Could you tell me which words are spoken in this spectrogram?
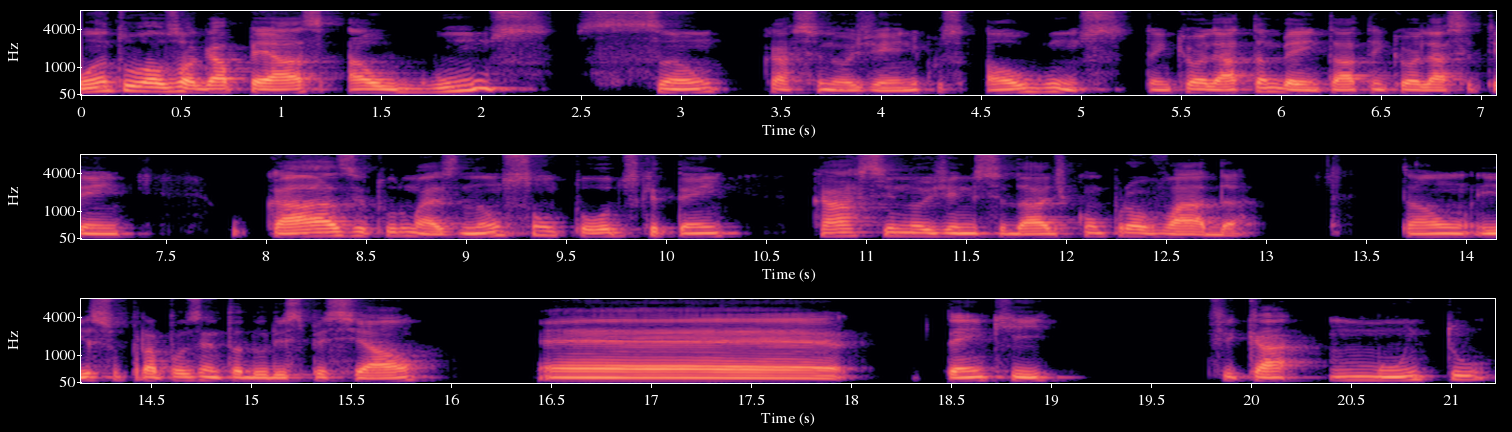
Quanto aos HPAs, alguns são carcinogênicos, alguns. Tem que olhar também, tá? Tem que olhar se tem o caso e tudo mais. Não são todos que têm carcinogenicidade comprovada. Então, isso para aposentadoria especial é, tem que ficar muito,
